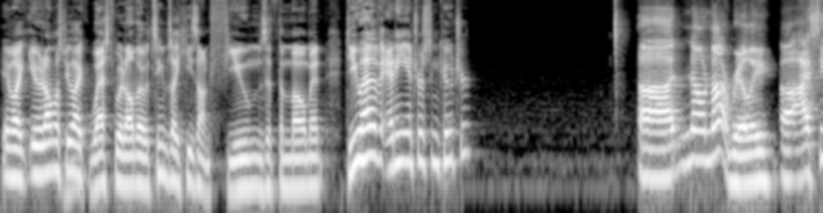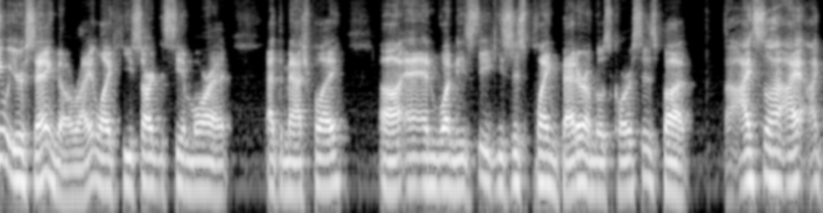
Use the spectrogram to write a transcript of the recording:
It, like it would almost be like Westwood, although it seems like he's on fumes at the moment. Do you have any interest in Kuchar? Uh, no, not really. Uh, I see what you're saying though, right? Like you started to see him more at at the match play, uh, and when he's he's just playing better on those courses. But I still I,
